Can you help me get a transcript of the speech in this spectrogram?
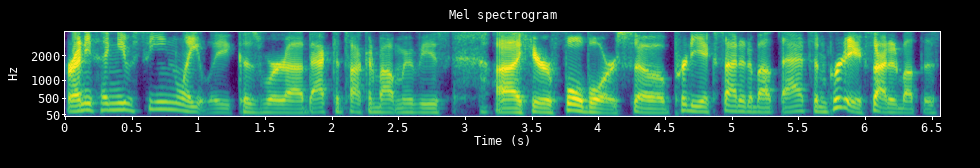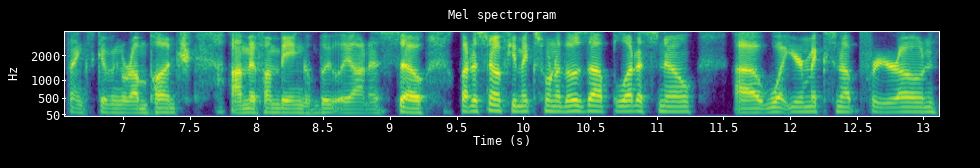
or anything you've seen lately, because we're back to talking about movies here full bore. So pretty excited about that. I'm pretty excited about this Thanksgiving rum punch. Um, if I'm being completely honest. So let us know if you mix one of those up. Let us know what you're mixing up for your own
